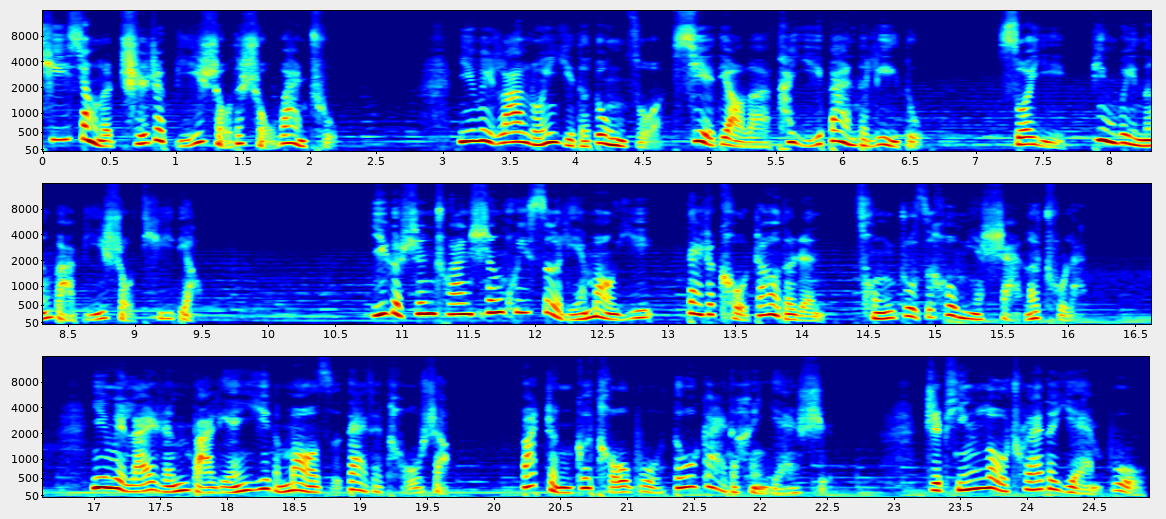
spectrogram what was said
踢向了持着匕首的手腕处。因为拉轮椅的动作卸掉了他一半的力度。所以，并未能把匕首踢掉。一个身穿深灰色连帽衣、戴着口罩的人从柱子后面闪了出来。因为来人把连衣的帽子戴在头上，把整个头部都盖得很严实，只凭露出来的眼部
